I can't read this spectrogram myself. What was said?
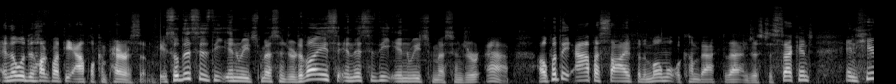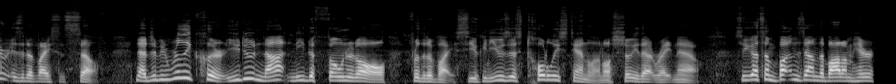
and then we'll talk about the Apple comparison. Okay, so this is the InReach Messenger device, and this is the InReach Messenger app. I'll put the app aside for the moment. We'll come back to that in just a second. And here is the device itself. Now, to be really clear, you do not need the phone at all for the device. You can use this totally standalone. I'll show you that right now. So you got some buttons down the bottom here.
